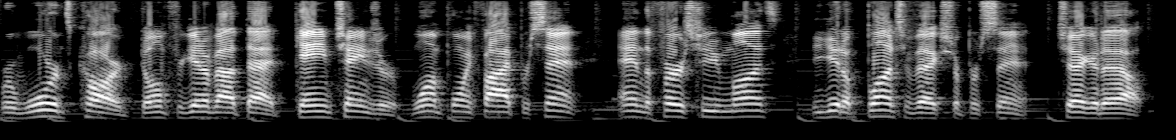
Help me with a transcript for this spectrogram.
rewards card. Don't forget about that. Game changer, 1.5%. And the first few months, you get a bunch of extra percent. Check it out.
